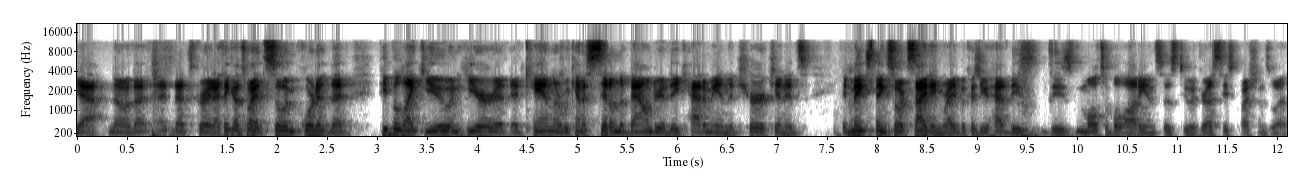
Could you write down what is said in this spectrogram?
Yeah, no, that that's great. I think that's why it's so important that people like you and here at, at Candler, we kind of sit on the boundary of the academy and the church, and it's it mm-hmm. makes things so exciting, right? Because you have these these multiple audiences to address these questions with.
